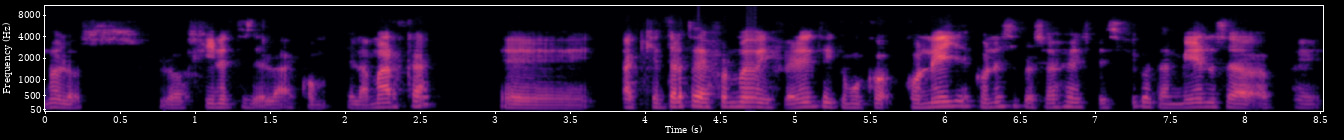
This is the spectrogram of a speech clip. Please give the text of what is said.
¿no? los, los jinetes de la, de la marca, eh, a quien trata de forma diferente y como con, ella, con ese personaje en específico también, o sea, eh,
